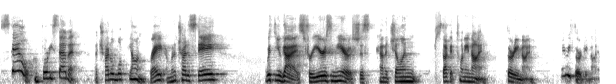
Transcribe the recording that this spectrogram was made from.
still, I'm 47. I try to look young, right? I'm going to try to stay with you guys for years and years, just kind of chilling, stuck at 29, 39, maybe 39.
